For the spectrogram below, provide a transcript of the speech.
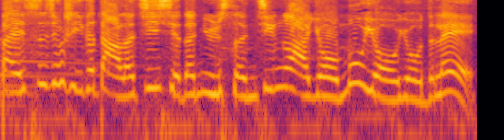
百思就是一个打了鸡血的女神经啊，有木有？有的嘞。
